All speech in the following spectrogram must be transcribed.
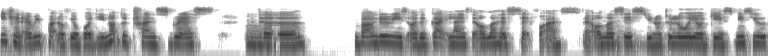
each and every part of your body, not to transgress Mm. the boundaries or the guidelines that Allah has set for us. Like Allah Mm. says, you know, to lower your gaze means you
